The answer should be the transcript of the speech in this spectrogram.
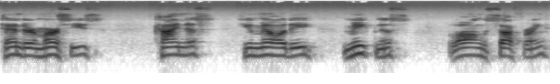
tender mercies, kindness, humility, meekness, long suffering,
